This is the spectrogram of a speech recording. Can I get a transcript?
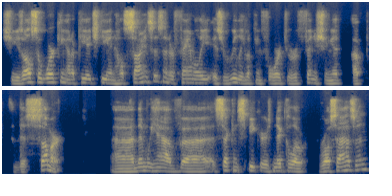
She is also working on a PhD in health sciences, and her family is really looking forward to her finishing it up this summer. Uh, then we have uh, second speaker is Nicola Rosaasen,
